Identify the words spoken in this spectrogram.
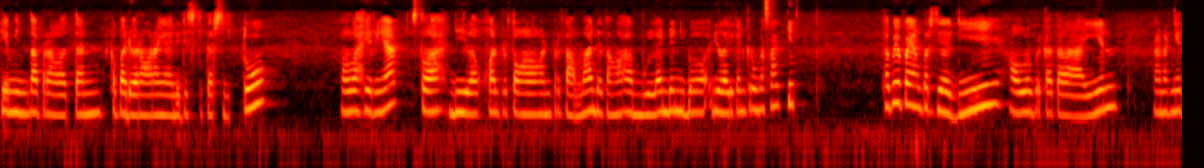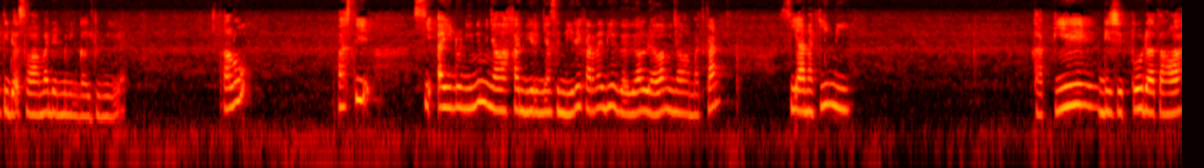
dia minta perawatan kepada orang-orang yang ada di sekitar situ. Lalu akhirnya setelah dilakukan pertolongan pertama datanglah ambulan dan dibawa dilarikan ke rumah sakit. Tapi apa yang terjadi? Allah berkata lain anaknya tidak selamat dan meninggal dunia. Lalu pasti si Ainun ini menyalahkan dirinya sendiri karena dia gagal dalam menyelamatkan si anak ini. Tapi di situ datanglah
